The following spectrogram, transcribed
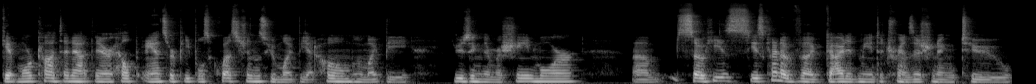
get more content out there, help answer people's questions who might be at home, who might be using their machine more." Um, so he's he's kind of uh, guided me into transitioning to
